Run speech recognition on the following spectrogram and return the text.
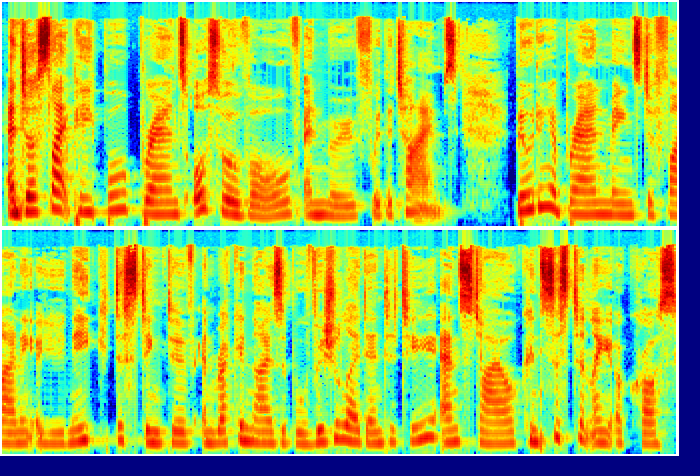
And just like people, brands also evolve and move with the times. Building a brand means defining a unique, distinctive, and recognizable visual identity and style consistently across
